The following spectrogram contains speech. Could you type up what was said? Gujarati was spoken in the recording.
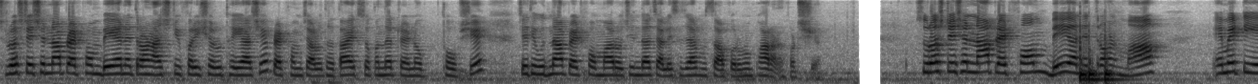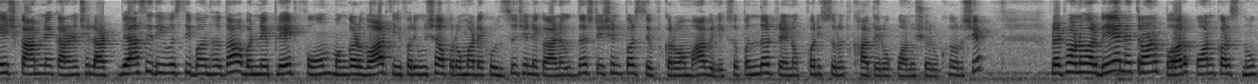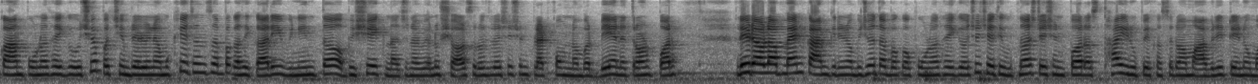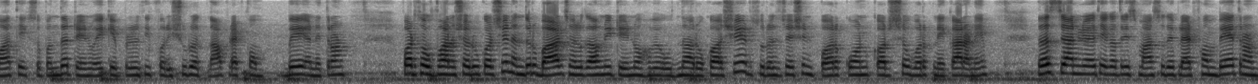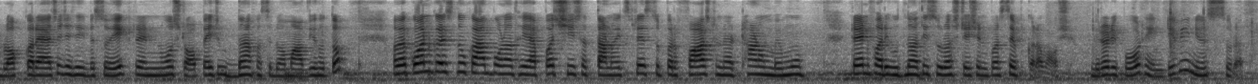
સુરત સ્ટેશનના પ્લેટફોર્મ બે અને ત્રણ આજથી ફરી શરૂ થયા છે. પ્લેટફોર્મ ચાલુ થતાં એકસો પંદર ટ્રેનો થોપશે જેથી ઉધના પ્લેટફોર્મમાં રોજિંદા ચાલીસ હજાર મુસાફરોનું ભારણ ઘટશે. સુરત સ્ટેશનના પ્લેટફોર્મ બે અને ત્રણમાં એમએટીએચ કામને કારણે છેલ્લા બ્યાસી દિવસથી બંધ હતા. બંને પ્લેટફોર્મ મંગળવારથી ફરી મુસાફરો માટે ખુલશે, જેને કારણે ઉધના સ્ટેશન પર શિફ્ટ કરવામાં આવેલી એકસો પંદર ટ્રેનો ફરી સુરત ખાતે રોકવાનું શરૂ કરશે. પ્લેટફોર્મ નંબર બે અને ત્રણ પર કોનકર્સનું કામ પૂર્ણ થઈ ગયું છે. પશ્ચિમ રેલવેના મુખ્ય જનસંપર્ક અધિકારી વિનિંત અભિષેકના જણાવ્યા અનુસાર Surat railway station platform number બે અને ત્રણ પર રીડેવલપમેન્ટ કામગીરીનો બીજો તબક્કો પૂર્ણ થઈ ગયો છે. જેથી ઉધના સ્ટેશન પર અસ્થાયી રૂપે ખસેડવામાં આવેલી ટ્રેનોમાંથી એકસો પંદર ટ્રેનો એક એપ્રિલથી ફરી સુરતના પ્લેટફોર્મ બે અને ત્રણ પર થોભવાનું શરૂ કરશે. નંદુરબાર, જલગાંવની ટ્રેનો હવે ઉધના રોકાશે. સુરત સ્ટેશન પર કોનકર્સ વર્કને કારણે દસ જાન્યુઆરીથી એકત્રીસ માર્ચ સુધી પ્લેટફોર્મ બે ત્રણ બ્લોક કરાયા છે, જેથી બસો એક ટ્રેનનો સ્ટોપેજ ઉધના ખસેડવામાં આવ્યો હતો. હવે કોનકર્સનું કામ પૂર્ણ થયા પછી સત્તાણું એક્સપ્રેસ, સુપરફાસ્ટ અને અઠ્ઠાણું મેમુ ટ્રેન ફરી ઉધનાથી સુરત સ્ટેશન પર શિફ્ટ કરવામાં આવશે. Bureau report, NTV news Surat.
